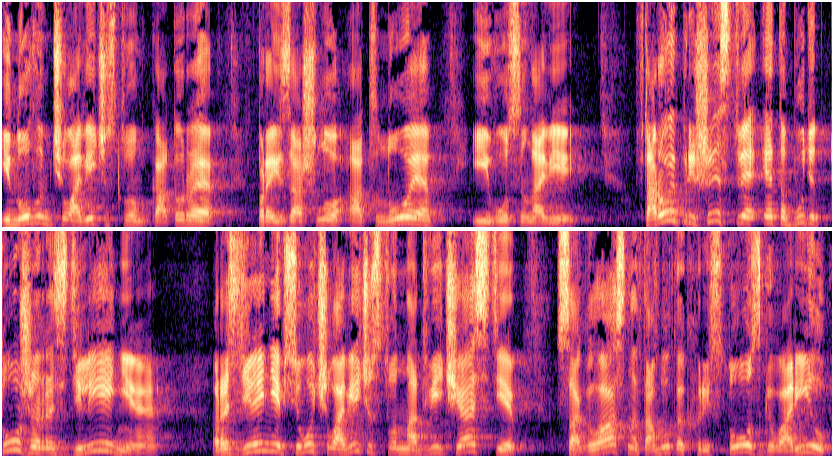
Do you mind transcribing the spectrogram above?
и новым человечеством, которое произошло от Ноя и его сыновей. Второе пришествие – это будет тоже разделение, разделение всего человечества на две части, согласно тому, как Христос говорил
